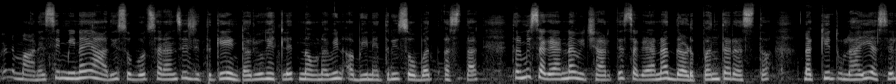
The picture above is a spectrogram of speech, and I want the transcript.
पण मानसी मी ना याआधी सोबत सरांचे जितके इंटरव्ह्यू घेतलेत नवनवीन अभिनेत्री सोबत असतात तर मी सगळ्यांना विचारते सगळ्यांना दडपण तर असतं. नक्की तुलाही असेल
